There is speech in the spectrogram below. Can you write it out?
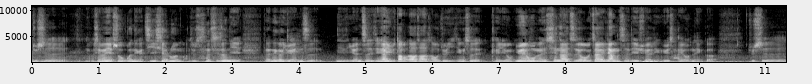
就是我前面也说过那个机械论嘛，就是 其实你的那个原子，你原子应该宇宙爆炸的时候就已经是可以用，因为我们现在只有在量子力学领域才有那个，就是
